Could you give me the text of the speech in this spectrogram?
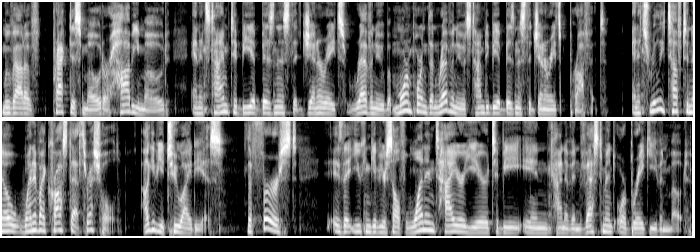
move out of practice mode or hobby mode, and it's time to be a business that generates revenue. But more important than revenue, it's time to be a business that generates profit. And it's really tough to know when have I crossed that threshold. I'll give you two ideas. The first is that you can give yourself one entire year to be in kind of investment or break even mode.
